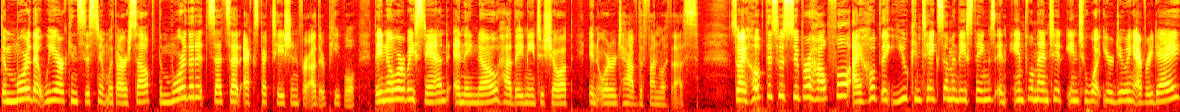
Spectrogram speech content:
the more that we are consistent with ourselves, the more that it sets that expectation for other people. They know where we stand and they know how they need to show up in order to have the fun with us. So I hope this was super helpful. I hope that you can take some of these things and implement it into what you're doing every day.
